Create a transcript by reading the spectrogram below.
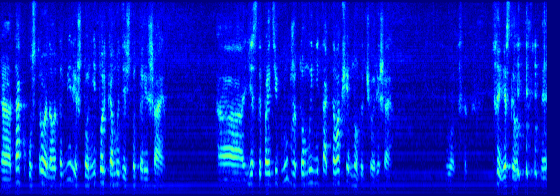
Э, так устроено в этом мире, что не только мы здесь что-то решаем. А если пойти глубже, то мы не так-то вообще много чего решаем. Вот. если вот, э,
